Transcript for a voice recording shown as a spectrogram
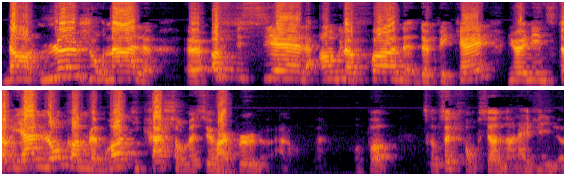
dans le journal euh, officiel anglophone de Pékin, il y a un éditorial long comme le bras qui crache sur Monsieur Harper. Là. Alors, on va pas comme ça qui fonctionne dans la vie. Là.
